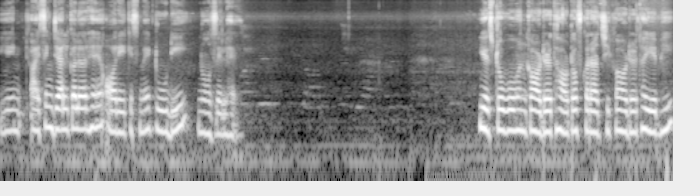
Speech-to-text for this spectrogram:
ये आइसिंग जेल कलर है और एक इसमें टू डी नोज़ल है। ये स्टोव ओवन का ऑर्डर था, आउट ऑफ़ कराची का ऑर्डर था ये भी।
